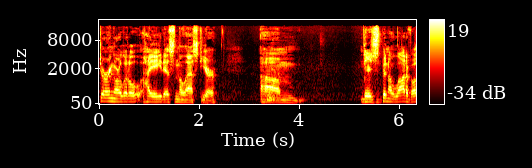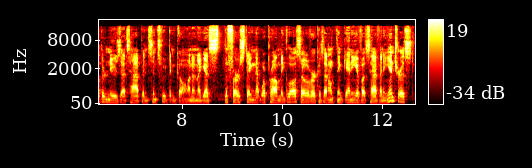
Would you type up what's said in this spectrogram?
during our little hiatus in the last year. Um, there's been a lot of other news that's happened since we've been gone, and I guess the first thing that we'll probably gloss over because I don't think any of us have any interest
